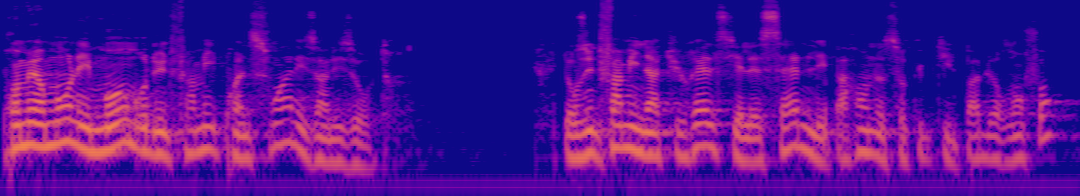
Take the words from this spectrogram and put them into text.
Premièrement, les membres d'une famille prennent soin les uns des autres. Dans une famille naturelle, si elle est saine, les parents ne s'occupent-ils pas de leurs enfants?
